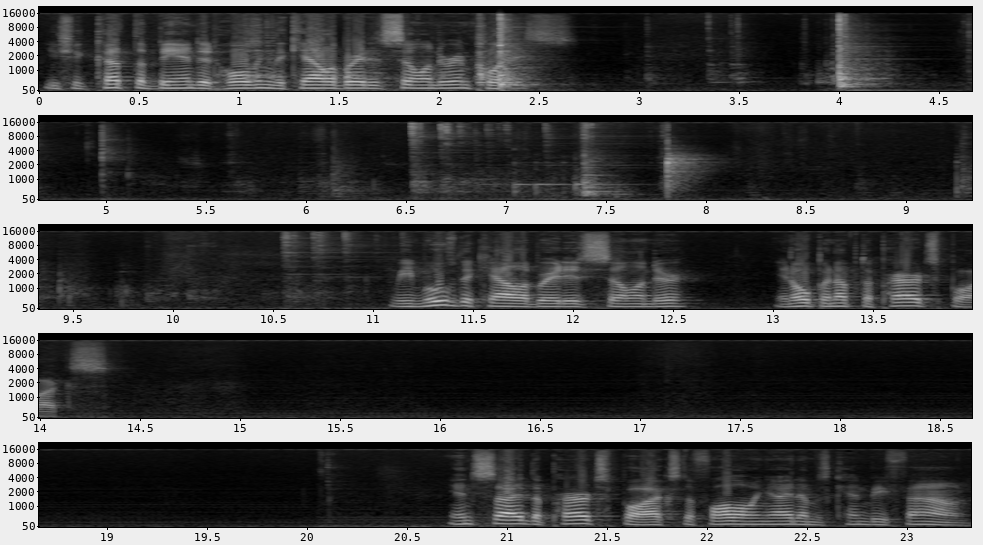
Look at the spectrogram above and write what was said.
you should cut the bandit holding the calibrated cylinder in place remove the calibrated cylinder and open up the parts box. Inside the parts box, the following items can be found.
